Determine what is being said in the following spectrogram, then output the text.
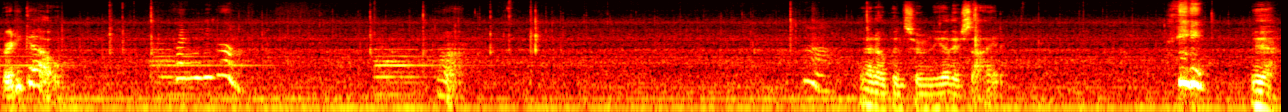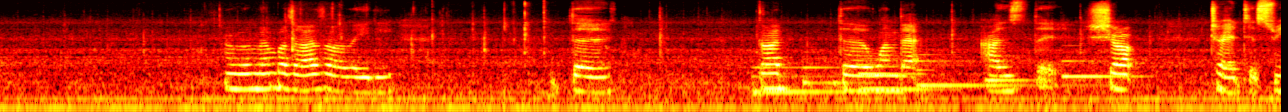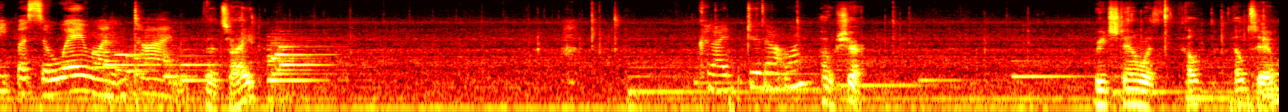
Where'd he go? Where did he go? Huh. Hmm. That opens from the other side. Yeah. I remember the other lady. The God, the one that has the shark tried to sweep us away one time. That's right. Could I do that one? Oh, sure. Reach down with L L2,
